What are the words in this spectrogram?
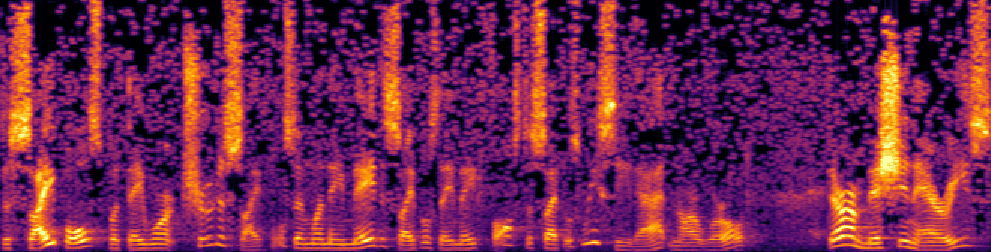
disciples, but they weren't true disciples. And when they made disciples, they made false disciples. We see that in our world. There are missionaries,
